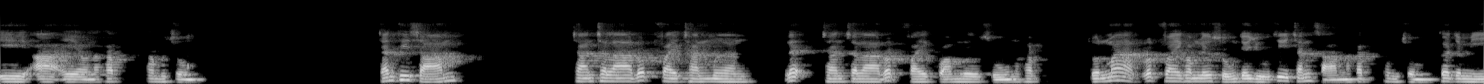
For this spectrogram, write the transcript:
ARL นะครับท่านผู้ชม ชั้นที่สามชานชาลารถไฟชานเมือง และชานชาลารถไฟความเร็วสูงนะครับ ส่วนมากรถไฟความเร็วสูงจะอยู่ที่ชั้นสามนะครับท่านผู้ชมก็จะมี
